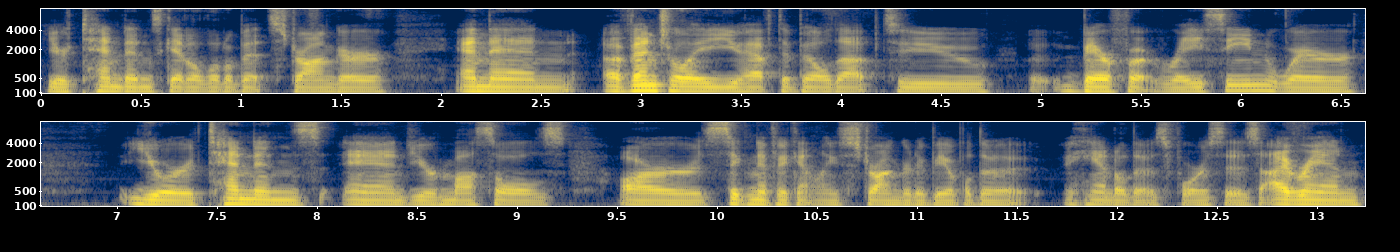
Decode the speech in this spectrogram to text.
your tendons get a little bit stronger and then eventually you have to build up to barefoot racing where your tendons and your muscles are significantly stronger to be able to handle those forces. I ran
